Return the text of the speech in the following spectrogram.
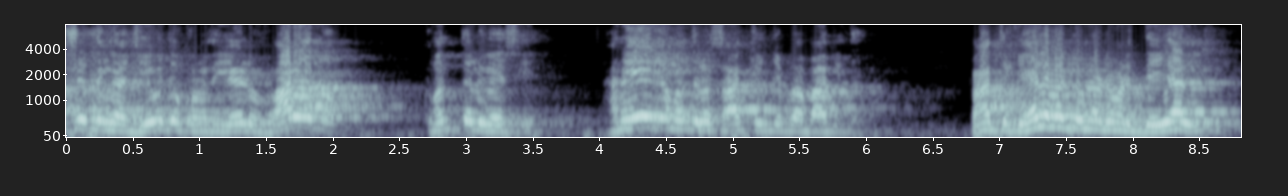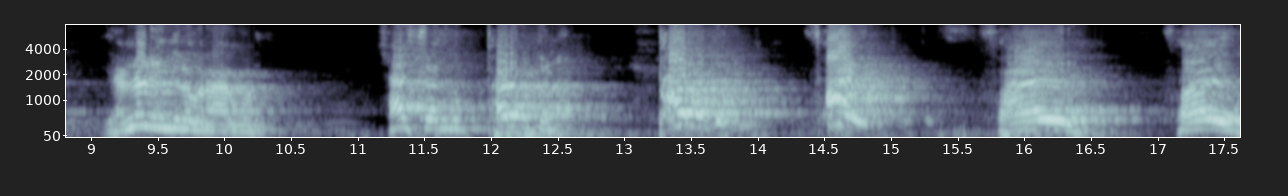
పరిశుద్ధంగా జీవితం కొనది ఏడు వారాలు గొంతులు వేసి అనేక మందిలో సాక్ష్యం చెప్పే బాధ్యత. పాతికేళ్ళ బట్టి ఉన్నటువంటి దెయ్యాలు ఎన్నడూ ఇందులోకి రాకూడదు. శాస్త్రానికి తరుగుతున్నారు తరుగుతున్నారు fire fire fire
